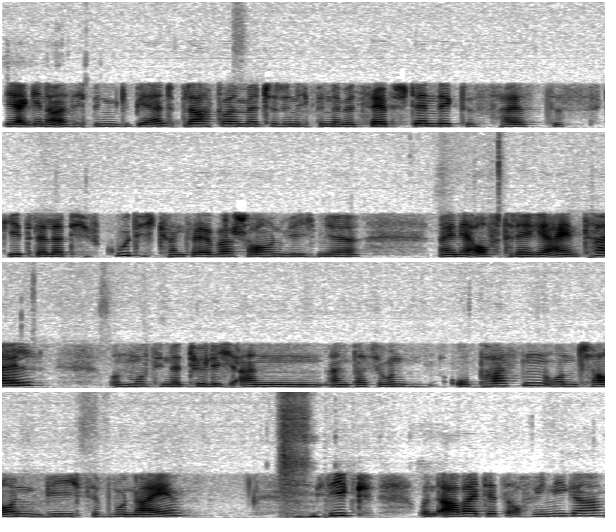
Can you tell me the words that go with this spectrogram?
Ja, genau. Also ich bin Gebärdensprachdolmetscherin, ich bin damit selbstständig. Das heißt, es geht relativ gut. Ich kann selber schauen, wie ich mir meine Aufträge einteile und muss sie natürlich an, an Personen passen und schauen, wie ich sie wo kriege und arbeite jetzt auch weniger.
